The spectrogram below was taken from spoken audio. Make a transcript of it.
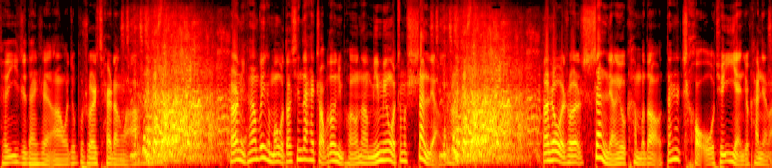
他一直单身啊，我就不说是欠灯了啊。他说：“你看为什么我到现在还找不到女朋友呢？明明我这么善良。”当时我说：“善良又看不到，但是丑却一眼就看见了。”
